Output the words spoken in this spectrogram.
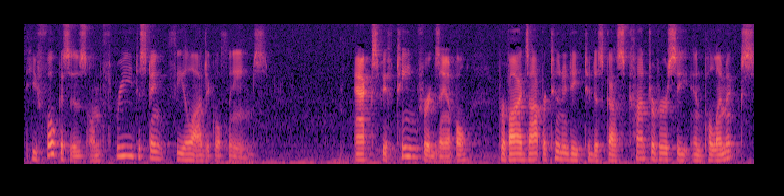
he focuses on three distinct theological themes. Acts 15, for example, provides opportunity to discuss controversy and polemics,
